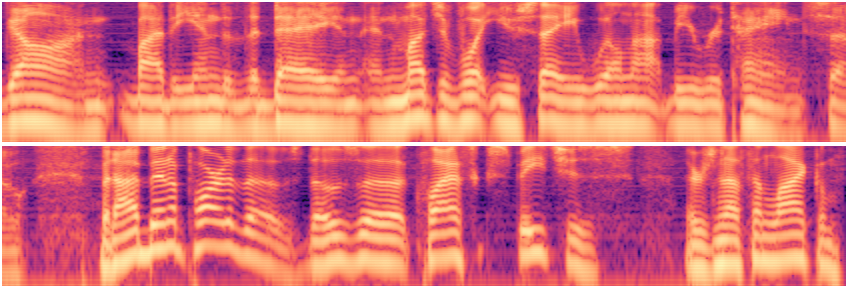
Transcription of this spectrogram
gone by the end of the day, and, and much of what you say will not be retained. So, but I've been a part of those. Those uh, classic speeches. There's nothing like them.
